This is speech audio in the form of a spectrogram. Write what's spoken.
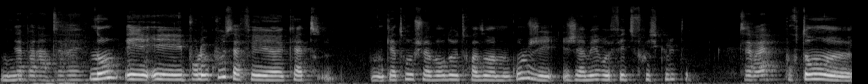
Il n'y a pas d'intérêt. Non, et, et, pour le coup, ça fait 4, 4 ans que je suis à Bordeaux, 3 ans à mon compte, j'ai jamais refait de fruits sculptés. C'est vrai? Pourtant,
